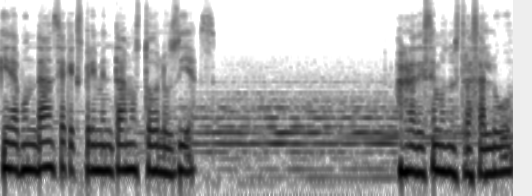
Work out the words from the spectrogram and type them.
y de abundancia que experimentamos todos los días. Agradecemos nuestra salud.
